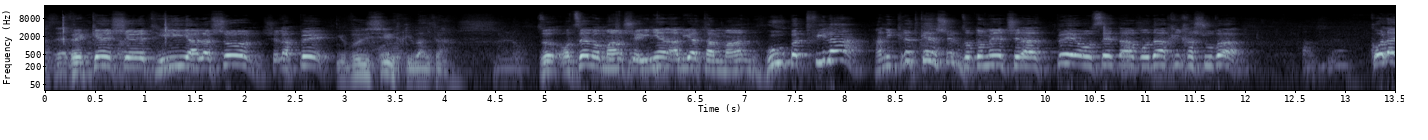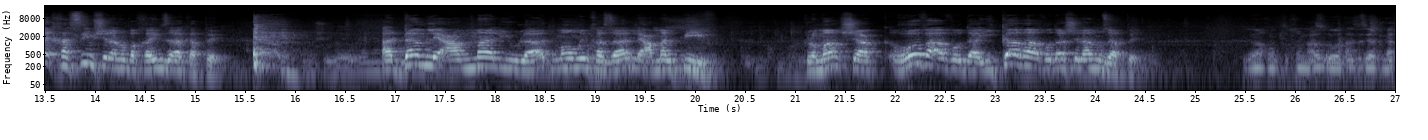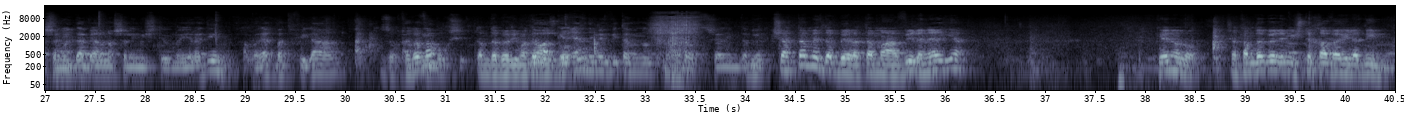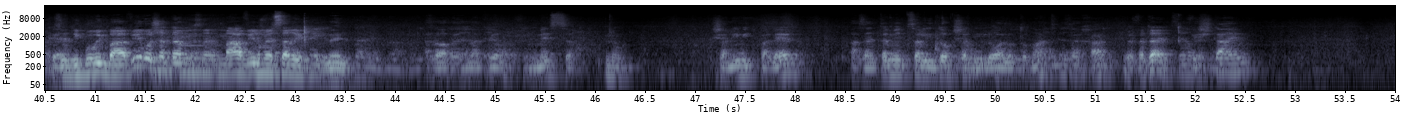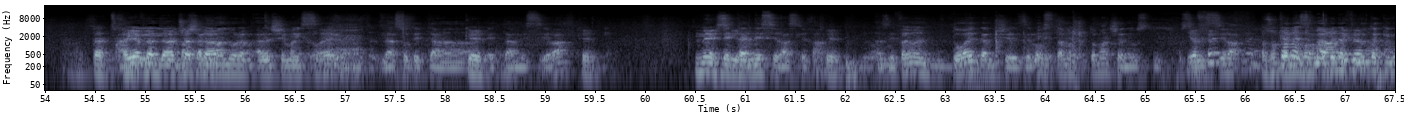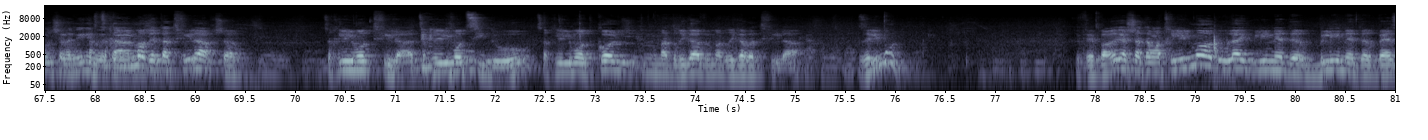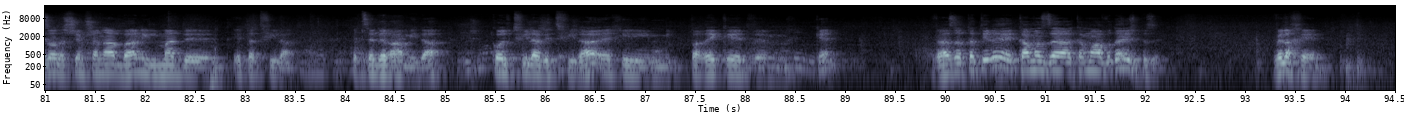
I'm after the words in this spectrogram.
בזה- וקשת היא הלשון של הפה. יבוא אישי קיבלת. זאת רוצה לומר שעניין עליית המן הוא בתפילה הנקראת קשת. זאת אומרת שהפה עושה את העבודה הכי חשובה. כל היחסים שלנו בחיים זה רק הפה. אדם לעמל יולד, מה אומרים חז"ל? לעמל פיו. כלומר שרוב העבודה, עיקר העבודה שלנו זה הפה. זה אנחנו צריכים אז לסגור את אז זה. איך שאני מדבר למשל עם אשתי ומילדים, אבל איך בתפילה... זה אותו דבר. אתה מדבר עם לא, הקדוש אז ברוך איך הוא. אני מביא את המנוסות שאני מדבר? כשאתה מדבר אתה מעביר אנרגיה? כן או לא? כשאתה מדבר עם אשתך והילדים, כן. זה דיבורים באוויר או שאתה מעביר מסרים? לא, אבל אני מעביר מסר. כשאני מתפלל, אז אני תמיד צריך לדאוג שאני לא על אוטומט, זה אחד. בוודאי. ושתיים, אתה חייב לדעת שאתה... שלימדנו על השם הישראל, לעשות את ה- כן. את המסירה. כן. נס את סירה. הנסירה, סליחה. כן. אז לפעמים אני דואג גם שזה לא סתם משהו אוטומט שאני עוש- עושה יפה. נסירה. אז אותו אני דבר, מאבד אני אפילו את הכיוון של המילים. אז צריך ללמוד את התפילה עכשיו. צריך ללמוד תפילה, צריך ללמוד סידור, צריך ללמוד כל מדרגה ומדרגה בתפילה. זה לימוד. וברגע שאתה מתחיל ללמוד, אולי בלי נדר, בלי נדר, בעזרת השם שנה הבאה נלמד אה, את התפילה, את סדר העמידה, כל תפילה ותפילה, איך היא מתפרקת, ו... כן? ואז אתה תראה כמה, זה, כמה עבודה יש בזה. ולכן,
